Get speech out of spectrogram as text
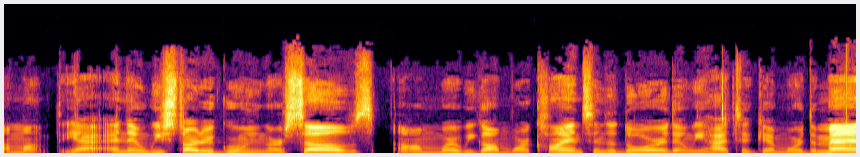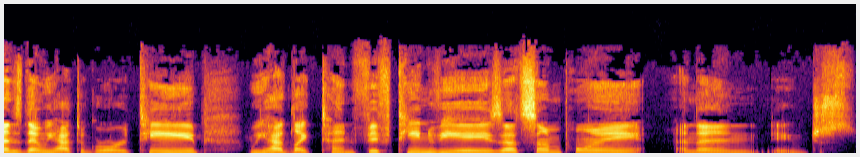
a month yeah and then we started growing ourselves um where we got more clients in the door then we had to get more demands then we had to grow our team we had like 10 15 vas at some point and then it just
